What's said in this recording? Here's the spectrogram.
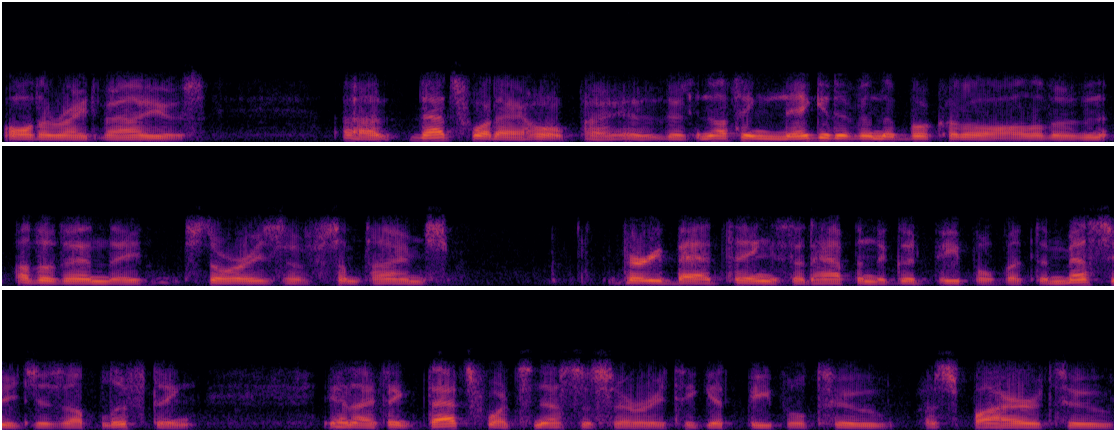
all the right values. Uh, that's what I hope. I, there's nothing negative in the book at all, other than other than the stories of sometimes very bad things that happen to good people. But the message is uplifting, and I think that's what's necessary to get people to aspire to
